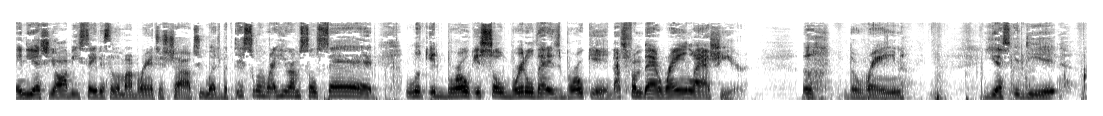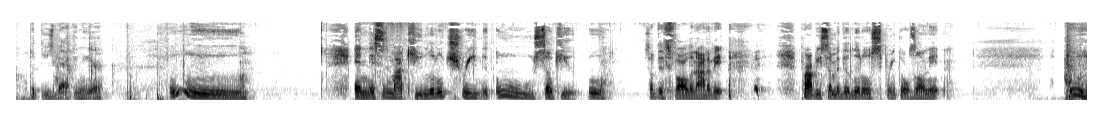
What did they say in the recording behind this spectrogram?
And yes, y'all be saving some of my branches, child, too much. But this one right here, I'm so sad. Look, it broke. It's so brittle that it's broken. That's from that rain last year. Ugh, the rain. Yes, it did. Put these back in here. Ooh. And this is my cute little tree. Ooh, so cute. Ooh, something's falling out of it. Probably some of the little sprinkles on it. Ooh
